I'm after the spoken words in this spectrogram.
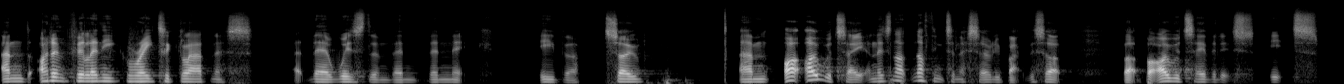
And I don't feel any greater gladness at their wisdom than than Nick either. So Um, I, I would say, and there's not nothing to necessarily back this up, but but I would say that it's it's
